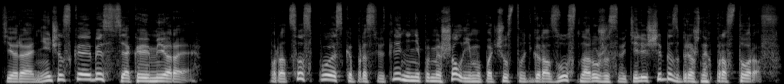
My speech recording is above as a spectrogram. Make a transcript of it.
Тираническая без всякой меры. Процесс поиска просветления не помешал ему почувствовать грозу снаружи святилища безбрежных просторов.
